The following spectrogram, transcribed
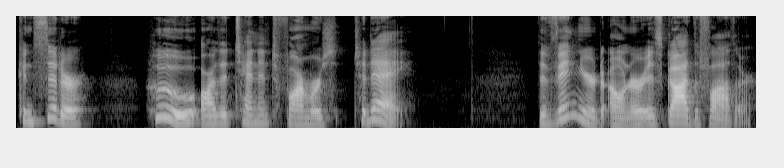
consider who are the tenant farmers today? The vineyard owner is God the Father.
